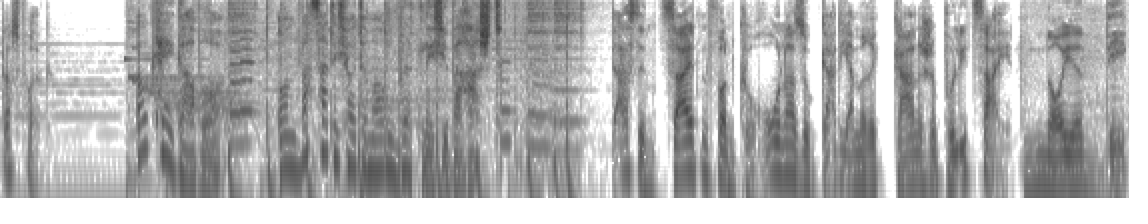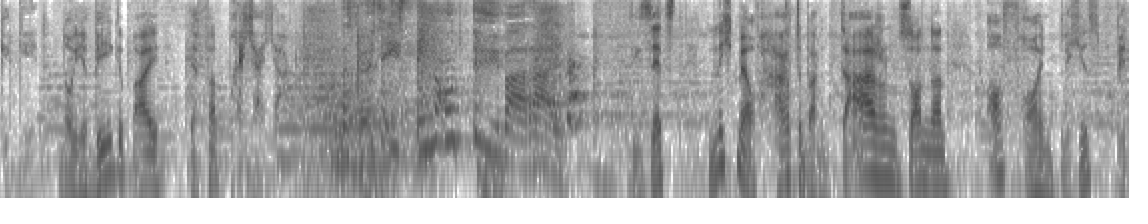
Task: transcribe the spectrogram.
das Volk. Okay, Gabor. Und was hat dich heute Morgen wirklich überrascht? dass in Zeiten von Corona sogar die amerikanische Polizei neue Wege geht. Neue Wege bei der Verbrecherjagd. Das Böse ist immer und überall. Sie setzt nicht mehr auf harte Bandagen, sondern auf freundliches Bitten.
